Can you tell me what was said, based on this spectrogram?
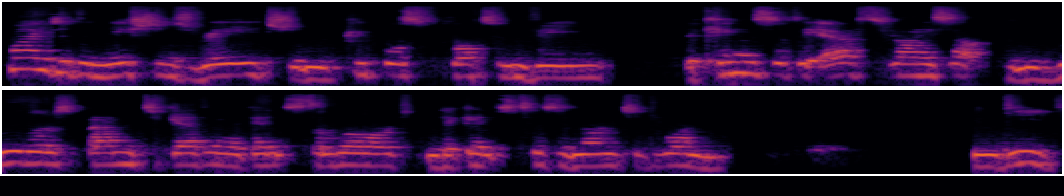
Why do the nations rage and the peoples plot in vain? The kings of the earth rise up, and the rulers band together against the Lord and against his anointed one. Indeed,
